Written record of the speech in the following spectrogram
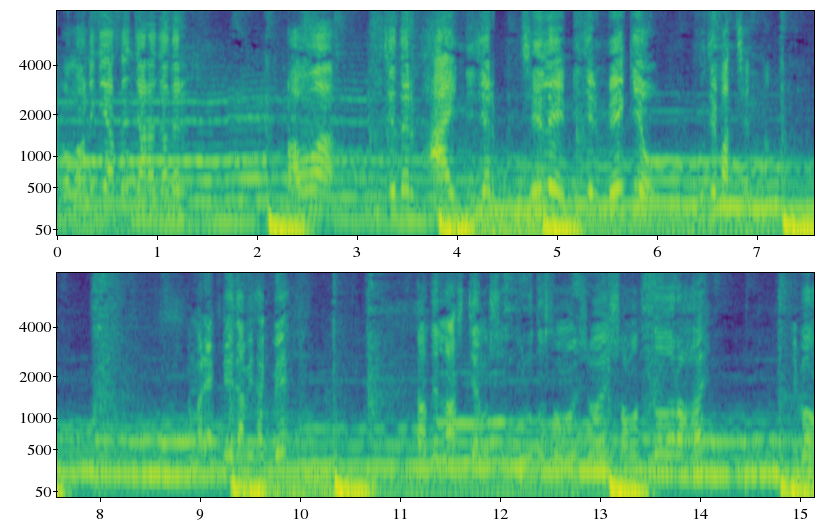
এবং অনেকেই আছেন যারা যাদের বাবা মা নিজেদের ভাই, নিজের ছেলে, নিজের মেয়েকেও খুঁজে পাচ্ছেন না আমার একটাই দাবি থাকবে, তাদের লাশ যেন দ্রুত সমাপ্ত করা হয় এবং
